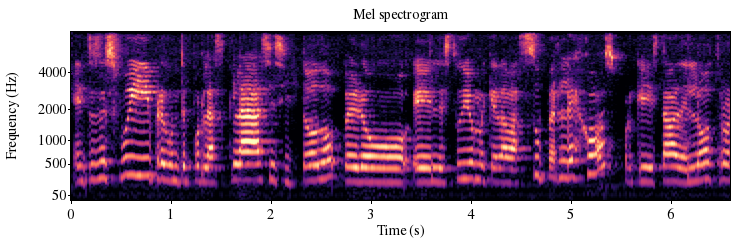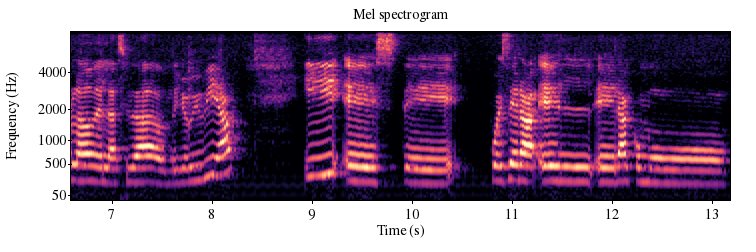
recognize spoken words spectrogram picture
Entonces fui, pregunté por las clases y todo, pero el estudio me quedaba súper lejos porque estaba del otro lado de la ciudad donde yo vivía y este, pues era, el, era como,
